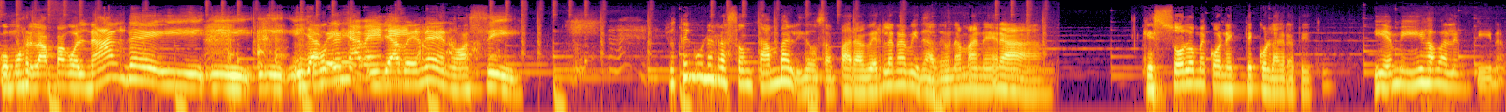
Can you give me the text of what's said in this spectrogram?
como relámpago Hernández y, y, y, Y ya ¿cómo que veneno. ya veneno, así. Yo tengo una razón tan valiosa para ver la Navidad de una manera que solo me conecte con la gratitud. Y es mi hija Valentina.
